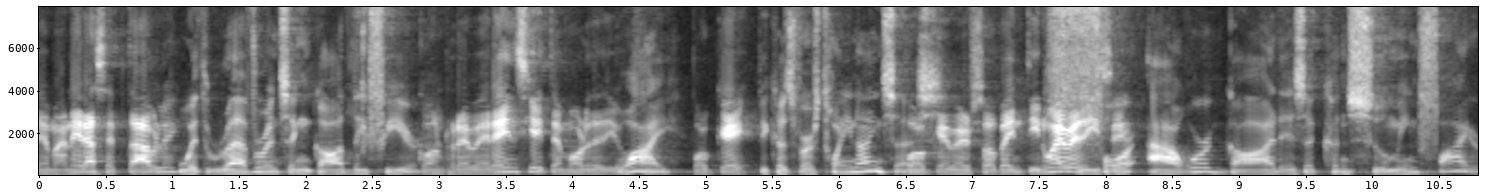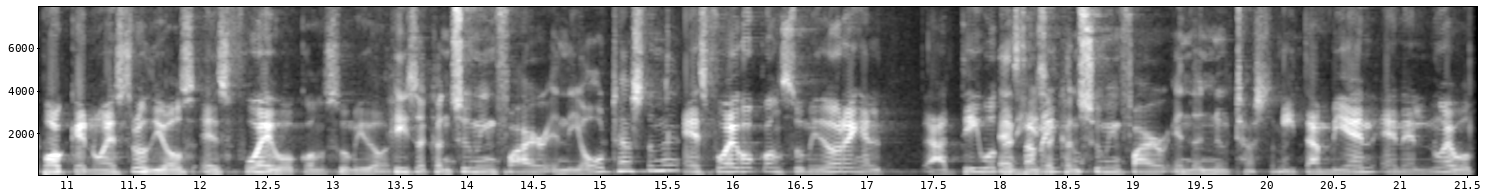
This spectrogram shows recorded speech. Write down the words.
de manera aceptable, with reverence and godly fear. con reverencia y temor de Dios. Why? ¿Por qué? Because verse 29 says, Porque verso 29 dice, For our God is a consuming fire. porque nuestro Dios es fuego consumidor. He's a consuming fire in the Old Testament, Es fuego consumidor en el Antiguo and he's a consuming fire in the New Testament. y también en el Nuevo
